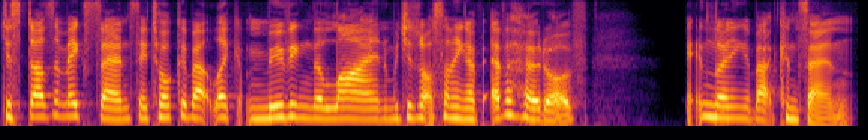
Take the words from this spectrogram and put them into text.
just doesn't make sense. They talk about like moving the line, which is not something I've ever heard of in learning about consent.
